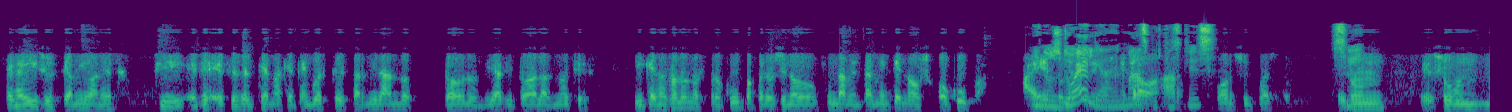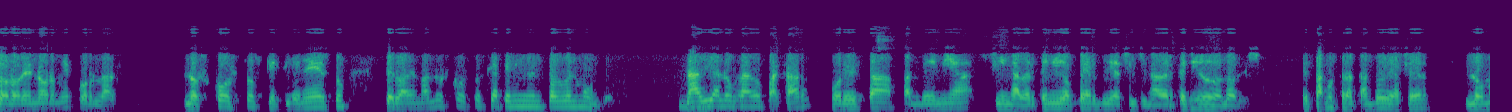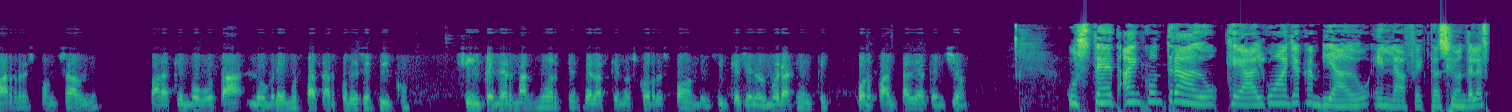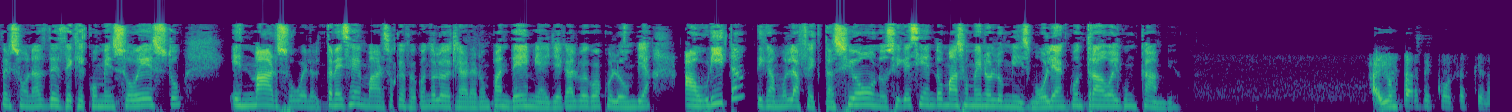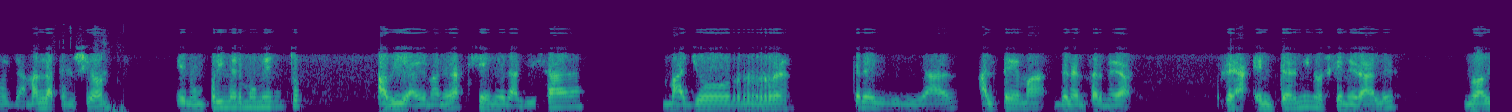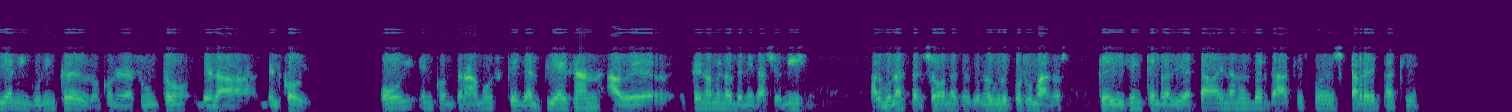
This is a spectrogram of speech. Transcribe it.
¿Qué me dice usted a mí, Vanessa? Sí, ese, ese es el tema que tengo es que estar mirando todos los días y todas las noches y que no solo nos preocupa, pero sino fundamentalmente nos ocupa. A y nos duele, además, trabajar, por supuesto. Es, un, es un dolor enorme por las los costos que tiene esto, pero además los costos que ha tenido en todo el mundo. Nadie ha logrado pasar por esta pandemia sin haber tenido pérdidas y sin haber tenido dolores. Estamos tratando de hacer lo más responsable para que en Bogotá logremos pasar por ese pico sin tener más muertes de las que nos corresponden, sin que se nos muera gente por falta de atención. ¿Usted ha encontrado que algo haya cambiado en la afectación de las personas desde que comenzó esto en marzo, bueno, el 13 de marzo, que fue cuando lo declararon pandemia y llega luego a Colombia? Ahorita, digamos, la afectación o sigue siendo más o menos lo mismo o le ha encontrado algún cambio? Hay un par de cosas que nos llaman la atención. En un primer momento había de manera generalizada mayor credibilidad al tema de la enfermedad. O sea, en términos generales, no había ningún incrédulo con el asunto de la, del COVID. Hoy encontramos que ya empiezan a haber fenómenos de negacionismo. Algunas personas, algunos grupos humanos que dicen que en realidad esta vaina no es verdad, que esto es carreta, que,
